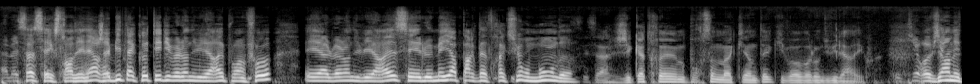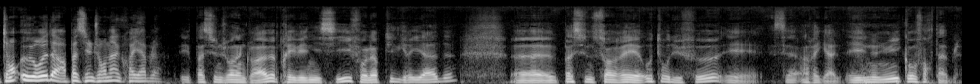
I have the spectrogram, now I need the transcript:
ah ben Ça, c'est extraordinaire. J'habite à côté du Vallon du Villaret pour info. Et euh, le Vallon du Villaret, c'est le meilleur parc d'attractions au monde. C'est ça. J'ai 80% de ma clientèle qui va au vallon du Villaret. Quoi. Et qui revient en étant heureux d'avoir passé une journée incroyable. Ils passent une journée incroyable. Après ils viennent ici, ils font leur petite grillade, euh, passent une soirée autour du feu et c'est un régal. Et une nuit confortable.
